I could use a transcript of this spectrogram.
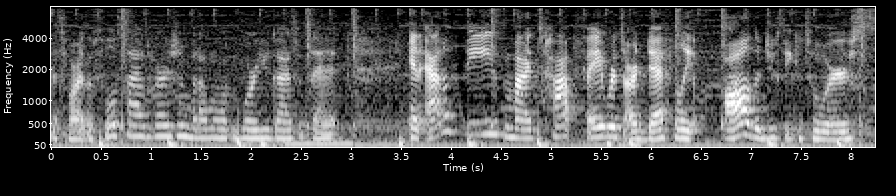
as far as a full-size version but i won't bore you guys with that. And out of these my top favorites are definitely all the juicy coutures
